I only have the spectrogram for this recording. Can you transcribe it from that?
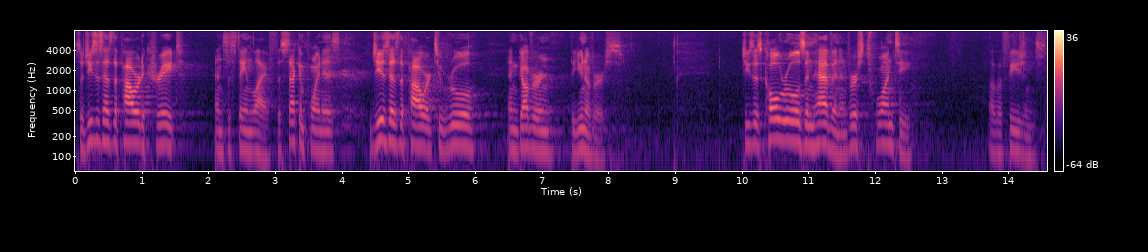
So Jesus has the power to create and sustain life. The second point is Jesus has the power to rule and govern the universe. Jesus co rules in heaven in verse 20 of Ephesians.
